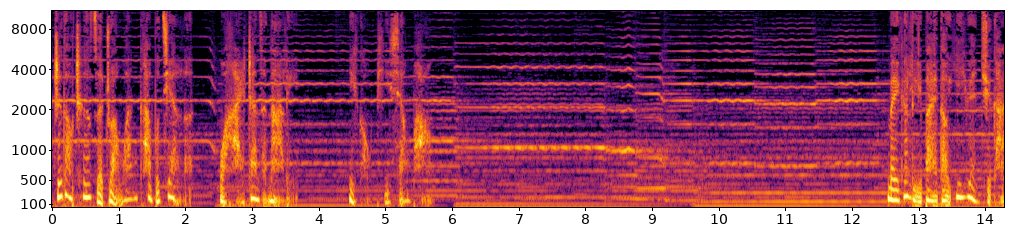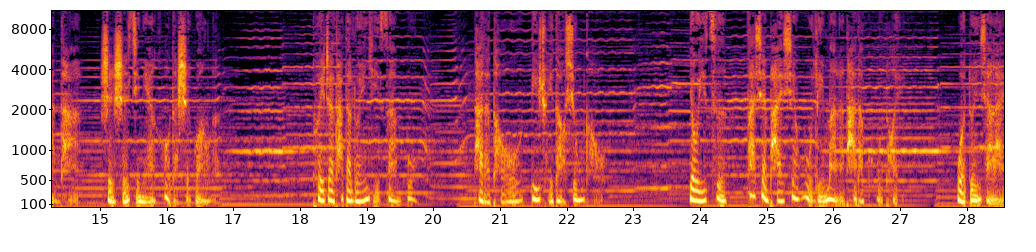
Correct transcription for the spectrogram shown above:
直到车子转弯看不见了，我还站在那里，一口皮箱旁。每个礼拜到医院去看他，是十几年后的时光了。推着他的轮椅散步。他的头低垂到胸口。有一次，发现排泄物淋满了他的裤腿，我蹲下来，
